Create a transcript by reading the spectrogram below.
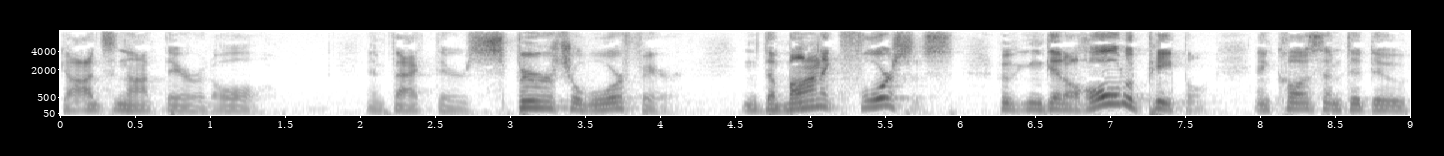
God's not there at all. In fact, there's spiritual warfare and demonic forces who can get a hold of people and cause them to do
